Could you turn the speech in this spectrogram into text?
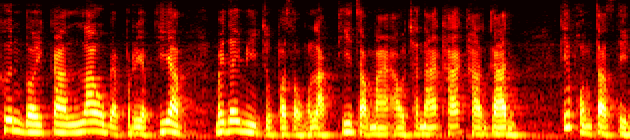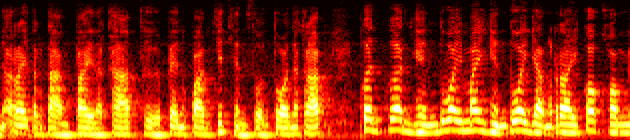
ขึ้น โดยการเล่าแบบเปรียบเทียบ ไม่ได้มีจุดประสงค์หลักที่จะมาเอาชนะค้าคานกัน ที่ผมตัดสินอะไรต่างๆ ไปนะครับ ถือเป็นความคิดเห็นส่วนตัวนะครับ เพื่อนๆเห็นด้วยไม่เห็นด้วยอย่างไรก็คอมเม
